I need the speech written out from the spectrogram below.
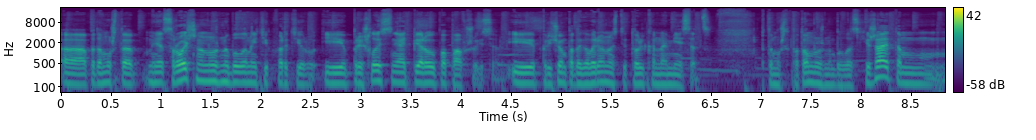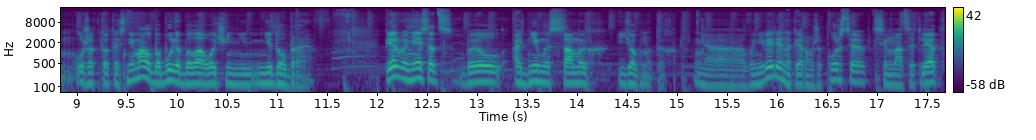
Э, потому что мне срочно нужно было найти квартиру и пришлось снять первую попавшуюся, и причем по договоренности только на месяц, потому что потом нужно было съезжать, там уже кто-то снимал, бабуля была очень не- недобрая. Первый месяц был одним из самых ёбнутых. А, В универе на первом же курсе, 17 лет,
